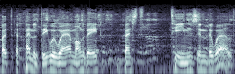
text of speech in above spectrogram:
but a penalty, we were among the eight best teams in the world.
